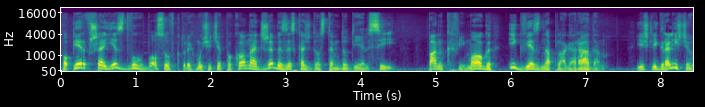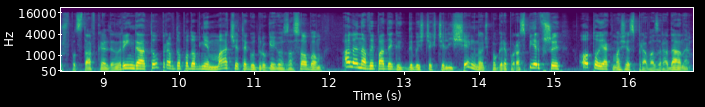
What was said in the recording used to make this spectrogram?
Po pierwsze, jest dwóch bossów, których musicie pokonać, żeby zyskać dostęp do DLC. Pan Krwi Mog i Gwiezdna Plaga Radan. Jeśli graliście już w podstawkę Elden Ringa, to prawdopodobnie macie tego drugiego za sobą, ale na wypadek gdybyście chcieli sięgnąć po grę po raz pierwszy, oto jak ma się sprawa z Radanem.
